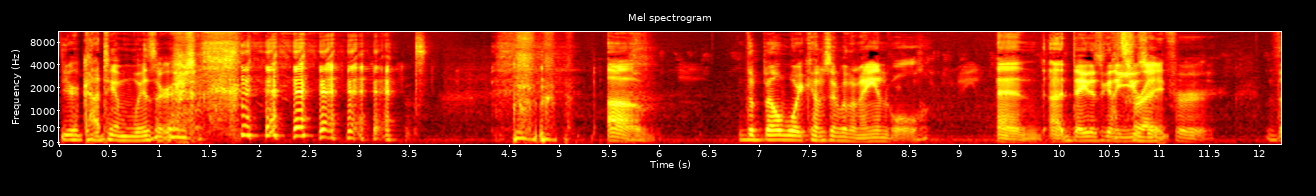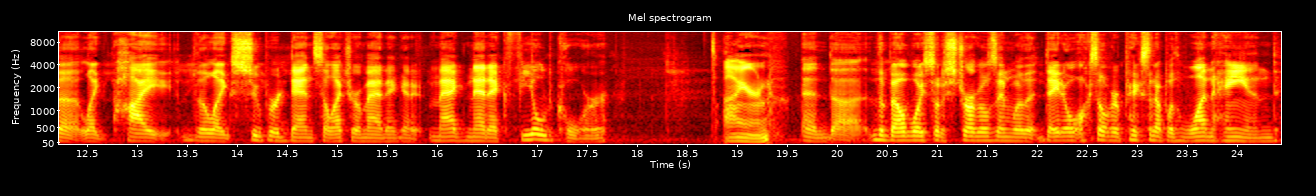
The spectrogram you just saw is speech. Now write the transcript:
you're a goddamn wizard." the bellboy comes in with an anvil, and uh, Data's gonna That's use right. it for the like high, the like super dense electromagnetic magnetic field core. it's iron. And uh, the bellboy sort of struggles in with it. Data walks over, picks it up with one hand.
